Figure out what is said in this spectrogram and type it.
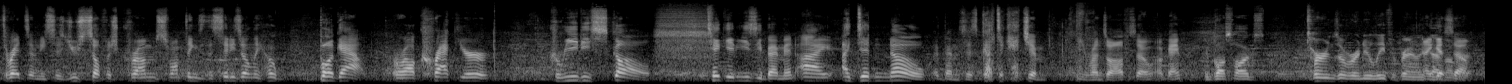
threatens him, and he says, "You selfish crumb! Swamp Thing's the city's only hope. Bug out, or I'll crack your greedy skull. Take it easy, Batman. I I didn't know." And Batman says, "Got to catch him." He runs off. So okay. And Boss Hogs turns over a new leaf, apparently. I guess moment. So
